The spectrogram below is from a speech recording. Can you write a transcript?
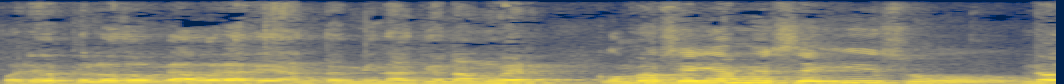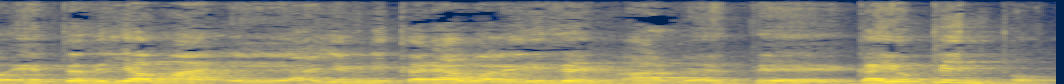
Por eso que los hombres ahora se han dominado de una mujer. ¿Cómo se llama ese guiso? No, este se llama, eh, allá en Nicaragua le dicen a, este, gallo pinto,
